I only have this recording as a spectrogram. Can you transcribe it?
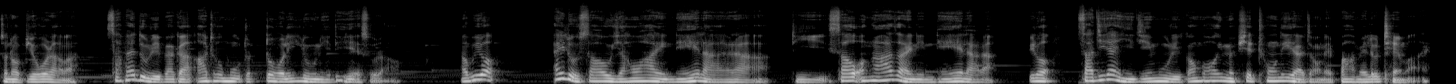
ကျွန်တော်ပြောတာပါစာဖတ်သူတွေဘက်ကအားထုတ်မှုတော်တော်လေးလိုနေသေးတယ်ဆိုတာနောက်ပြီးတော့အဲ့လိုစာအုပ်ရောင်းအားတွေနဲလာတာဒီစာအုပ်အငှားဆိုင်တွေနဲလာတာပြီးတော့စာကြည့်တဲ့ယဉ်ကျေးမှုတွေကောင်းကောင်းကြီးမဖြစ်ထွန်းသေးတာကြောင့်လည်းပါမယ်လို့ထင်ပါတယ်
